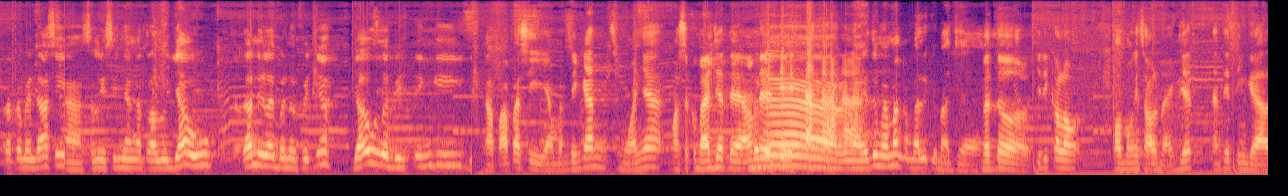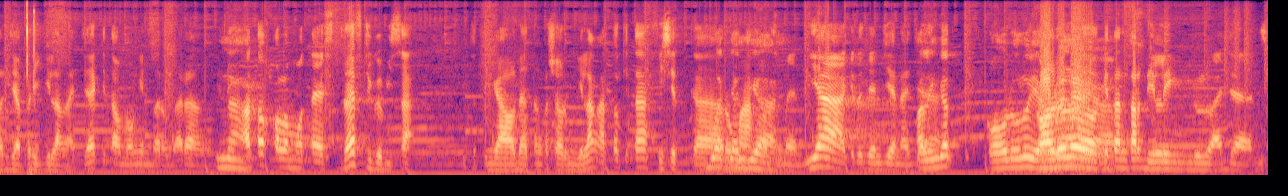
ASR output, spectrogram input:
rekomendasi. Nah, selisihnya nggak terlalu jauh dan nilai benefitnya jauh lebih tinggi. nggak apa-apa sih yang penting kan semuanya masuk ke budget ya Om Benar. Nah, itu memang kembali ke budget. betul jadi kalau ngomongin soal budget nanti tinggal Japri Gilang aja kita omongin bareng-bareng Nah, atau kalau mau test drive juga bisa itu tinggal datang ke showroom Gilang atau kita visit ke Buat rumah janjian. konsumen iya kita janjian aja paling nggak call dulu ya. kalau dulu Ya. kita ntar di link dulu aja di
